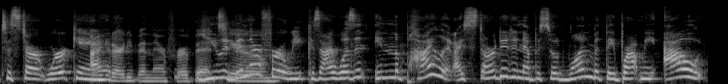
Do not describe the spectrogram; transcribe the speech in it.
to start working, I had already been there for a bit. you had been there for a week because I wasn't in the pilot. I started in episode one, but they brought me out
